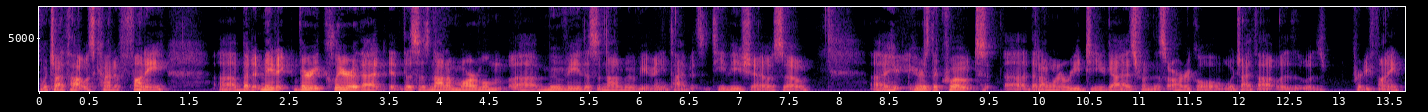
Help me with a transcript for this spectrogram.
which I thought was kind of funny. But it made it very clear that it, this is not a Marvel movie. This is not a movie of any type. It's a TV show. So uh, here's the quote uh, that I want to read to you guys from this article, which I thought was, was pretty funny.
